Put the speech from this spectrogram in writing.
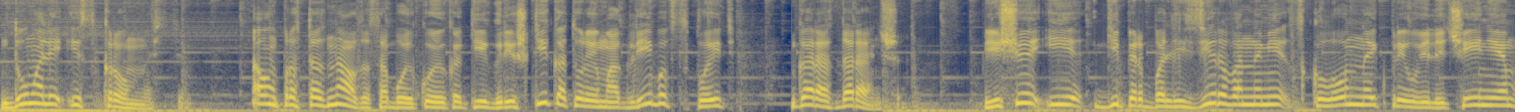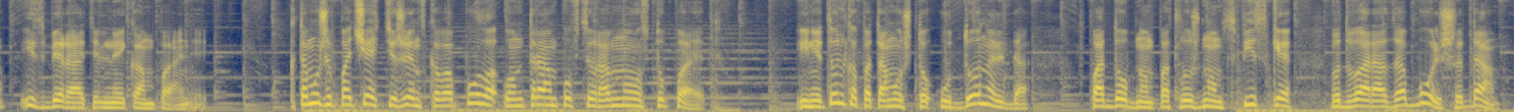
Думали из скромности. А он просто знал за собой кое-какие грешки, которые могли бы всплыть гораздо раньше. Еще и гиперболизированными, склонной к преувеличениям избирательной кампании. К тому же по части женского пола он Трампу все равно уступает. И не только потому, что у Дональда в подобном послужном списке в два раза больше дам –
